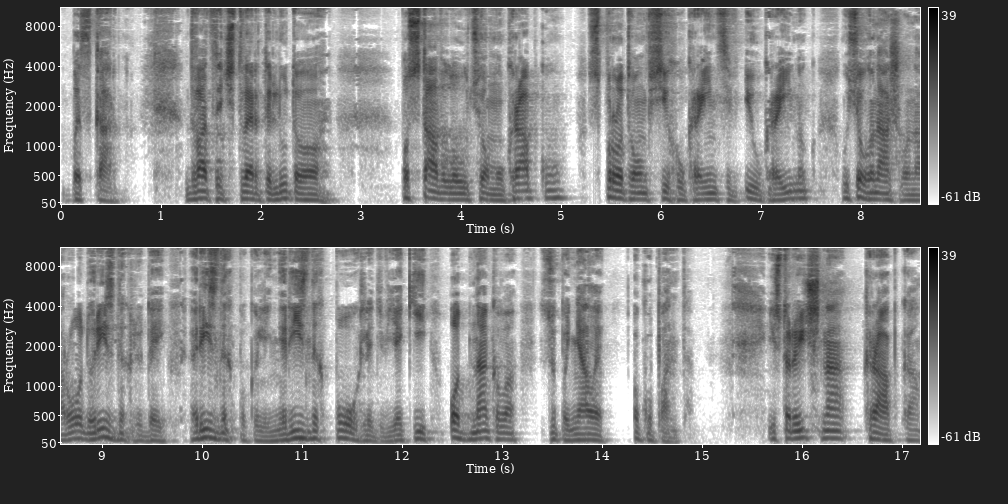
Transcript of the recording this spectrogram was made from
безкарно. 24 лютого поставило у цьому крапку спротивом всіх українців і українок, усього нашого народу, різних людей, різних поколінь, різних поглядів, які однаково зупиняли окупанта. Історична крапка,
